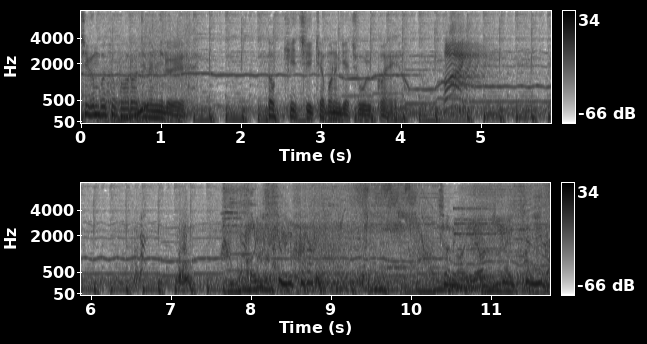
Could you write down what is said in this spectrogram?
지금부터 벌어지는 일을 똑히 지켜보는 게 좋을 거예요. 있습니까? 저는 여기에 있습니다.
